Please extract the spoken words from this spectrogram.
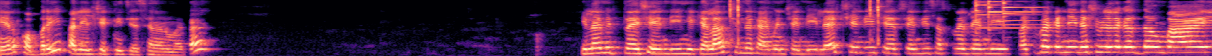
నేను కొబ్బరి పల్లీల చట్నీ చేశాను అనమాట ఇలా మీరు ట్రై చేయండి. మీకు ఎలా వచ్చిందో కామెంట్ చేయండి. లైక్ చేయండి షేర్ చేయండి సబ్స్క్రైబ్ చేయండి. మర్చిపోకండి. నెక్స్ట్ వీడియోలో కలుద్దాం. బాయ్.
